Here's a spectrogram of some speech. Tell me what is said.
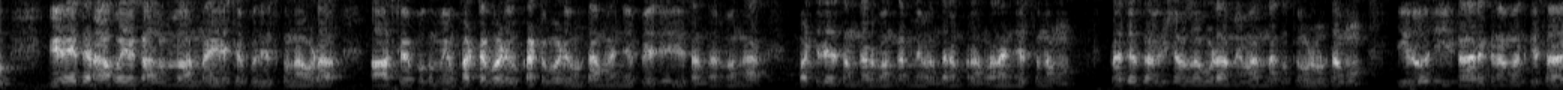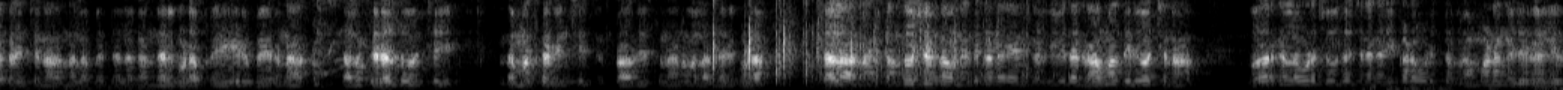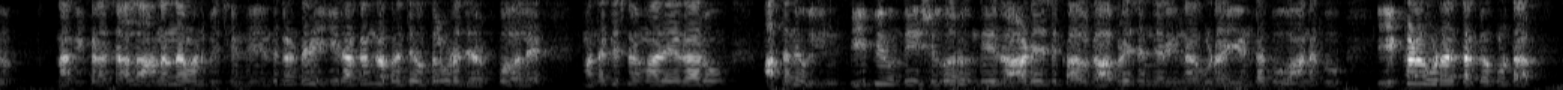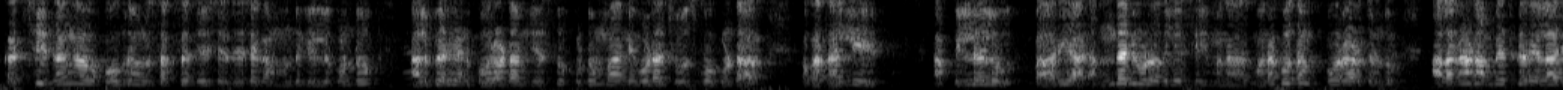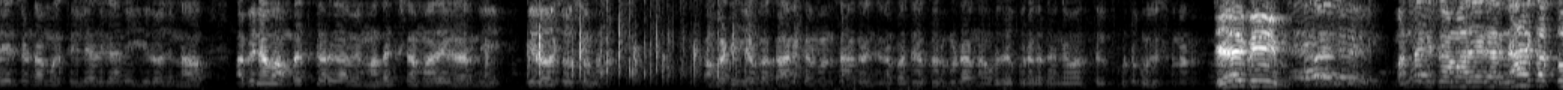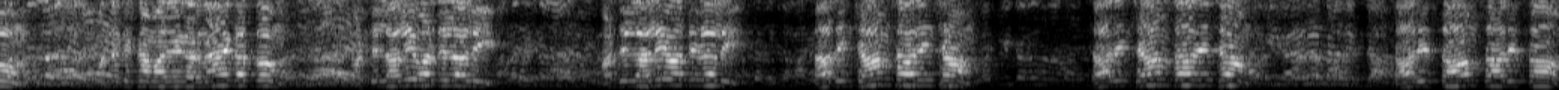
ఏదైతే రాబోయే కాలంలో అన్న ఏ స్టెప్ తీసుకున్నా కూడా ఆ స్టెప్కు మేము కట్టబడి కట్టుబడి ఉంటామని చెప్పేసి ఈ సందర్భంగా బర్త్డే సందర్భంగా మేము అందరం ప్రమాణం చేస్తున్నాము. ప్రతి ఒక్క విషయంలో కూడా మేము అన్నకు తోడుంటాము. ఈరోజు ఈ కార్యక్రమానికి సహకరించిన అన్నల పెద్దలకు అందరూ కూడా పేరు పేరున చాలా శిరస్సు ఉంచి నమస్కరించి ప్రార్థిస్తున్నాను వాళ్ళందరికీ కూడా. చాలా నాకు సంతోషంగా ఉంది. ఎందుకంటే నేను వివిధ గ్రామాలు తిరిగి వచ్చిన గోదావరికల్లో కూడా చూసి వచ్చిన కానీ ఇక్కడ కూడా ఇంత బ్రహ్మాండంగా జరగలేదు. నాకు ఇక్కడ చాలా ఆనందం అనిపించింది. ఎందుకంటే ఈ రకంగా ప్రతి ఒక్కరు కూడా జరుపుకోవాలి. మందకృష్ణ మాదయ్య గారు అతను బీపీ ఉంది షుగర్ ఉంది రాడేసి కాలుకు ఆపరేషన్ జరిగినా కూడా ఎండకు వానకు ఎక్కడ కూడా తగ్గకుండా ఖచ్చితంగా ప్రోగ్రాంలు సక్సెస్ చేసే దిశగా ముందుకు వెళ్ళుకుంటూ అల్పెరగని పోరాటం చేస్తూ కుటుంబాన్ని కూడా చూసుకోకుండా ఒక తల్లి ఆ పిల్లలు భార్య అందరిని కూడా వదిలేసి మన మన కోసం పోరాడుతుండు. అలనాడు అంబేద్కర్ ఎలా చేసిండో మాకు తెలియదు కానీ ఈ రోజు నా అభినవ అంబేద్కర్గా మేము మందకృష్ణ మాదయ్య గారిని ఈ రోజు చూస్తున్నాం కాబట్టి ఈ యొక్క కార్యక్రమాన్ని సహకరించిన ప్రతి ఒక్కరు కూడా నా హృదయపూర్వక ధన్యవాదాలు తెలుపుకుంటూ ముగిస్తున్నాను. జై భీమ్! మందకృష్ణ మాదయ్య గారి నాయకత్వం! మందకృష్ణ మాదయ్య గారి నాయకత్వం! వర్దిల్లాలి వర్దిల్లాలి! వర్దిల్లాలి వర్దిల్లాలి! సాధించాం సాధించాం! సాధించాం సాధించాం. సాధిస్తాం సాధిస్తాం.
